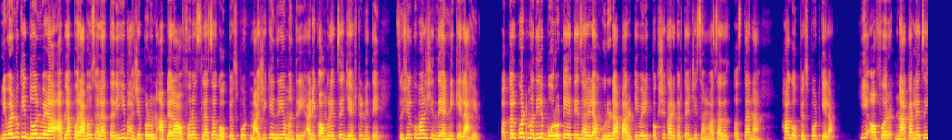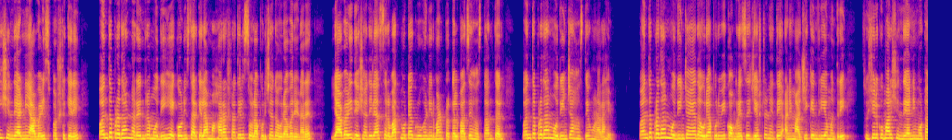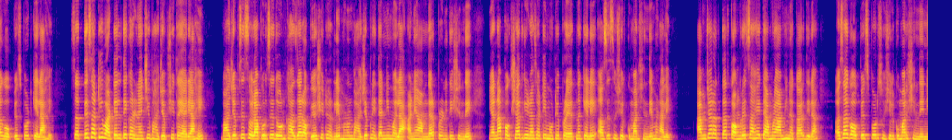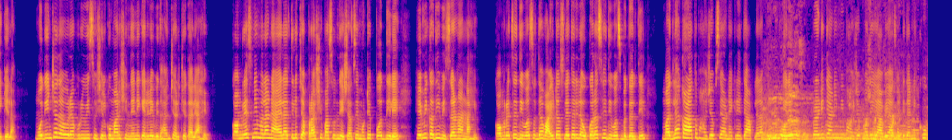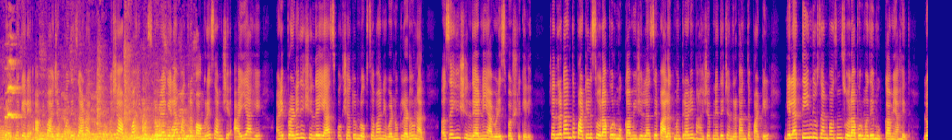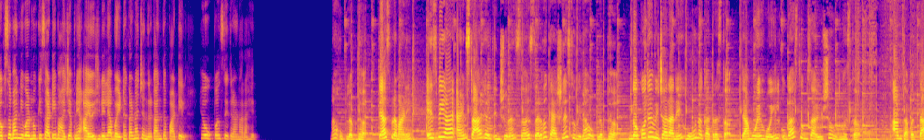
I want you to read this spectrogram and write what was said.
निवडणुकीत दोन वेळा आपला पराभव झाला तरीही भाजपकडून आपल्याला ऑफर असल्याचा गौप्यस्फोट माजी केंद्रीय मंत्री आणि काँग्रेसचे ज्येष्ठ नेते सुशीलकुमार शिंदे यांनी केला आहे. अक्कलकोटमधील बोरोटे येथे झालेल्या हुरडा पार्टीवेळी पक्ष कार्यकर्त्यांशी संवाद साधत असताना हा गौप्यस्फोट केला. ही ऑफर नाकारल्याचेही शिंदे यांनी यावेळी स्पष्ट केले. पंतप्रधान नरेंद्र मोदी हे एकोणीस तारखेला महाराष्ट्रातील सोलापूरच्या दौऱ्यावर येणार आहेत. यावेळी देशातील या सर्वात मोठ्या गृहनिर्माण प्रकल्पाचे हस्तांतर पंतप्रधान मोदींच्या हस्ते होणार आहे. पंतप्रधान मोदींच्या या दौऱ्यापूर्वी काँग्रेसचे ज्येष्ठ नेते आणि माजी केंद्रीय मंत्री सुशीलकुमार शिंदे यांनी मोठा गौप्यस्फोट केला आहे. सत्तेसाठी वाटेल ते करण्याची भाजपची तयारी आहे. भाजपचे सोलापूरचे दोन खासदार अपयशी ठरले म्हणून भाजप नेत्यांनी मला आणि आमदार प्रणिती शिंदे यांना पक्षात घेण्यासाठी मोठे प्रयत्न केले असे सुशीलकुमार शिंदे म्हणाले. आमच्या रक्तात काँग्रेस आहे त्यामुळे आम्ही नकार दिला असा गौप्यस्फोट सुशीलकुमार शिंदेंनी केला. मोदींच्या दौऱ्यापूर्वी सुशीलकुमार शिंदेंनी केलेले विधान चर्चेत आले आहे. काँग्रेसने मला न्यायालयातील चपराशीपासून देशाचे मोठे पद दिले हे मी कधी विसरणार नाही. काँग्रेसचे दिवस सध्या वाईट असले तरी लवकरच हे दिवस बदलतील. मधल्या काळात भाजपचे अनेक नेते आपल्याला भेटून गेले प्रणिती आणि मी भाजपमध्ये यावे यासाठी त्यांनी खूप प्रयत्न केले. आम्ही भाजपमध्ये जाणार. अशा अफवाही पसरवल्या गेल्या. मात्र काँग्रेस आमची आई आहे आणि प्रणिती शिंदे याच पक्षातून लोकसभा निवडणूक लढवणार असेही शिंदे यांनी यावेळी स्पष्ट केले. चंद्रकांत पाटील सोलापूर मुक्कामी जिल्ह्याचे पालकमंत्री आणि भाजप नेते चंद्रकांत पाटील गेल्या तीन दिवसांपासून सोलापूरमध्ये मुक्कामी आहेत. लोकसभा निवडणुकीसाठी भाजपने आयोजलेल्या बैठकांना चंद्रकांत पाटील हे उपस्थित राहणार आहेत. ना उपलब्ध. त्याचप्रमाणे S B I and star health insurance सह सर्व कॅशलेस सुविधा उपलब्ध. नको त्या विचाराने होऊ नका त्रस्त. त्यामुळे होईल उगाच तुमचं आयुष्य उद्ध्वस्त. आमचा पत्ता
